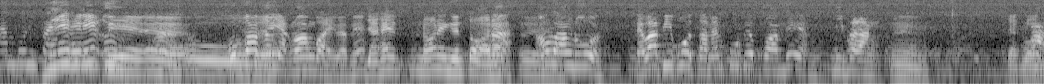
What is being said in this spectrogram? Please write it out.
ทำบุญไปมีทีนี้อึ้งนี่เออโอ้ผมก็เคยอยากลองบ่อยแบบนี้อยากให้น้องได้เงินต่อนะอะเอาลองดู แต่ว่าพี่พูดตอนนั้นพูดด้วยความที่มีพลัง เอออยากลอง ว่า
